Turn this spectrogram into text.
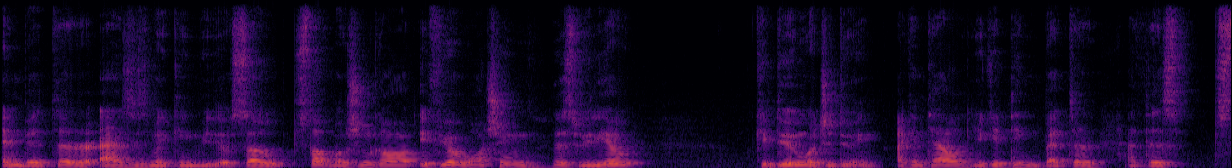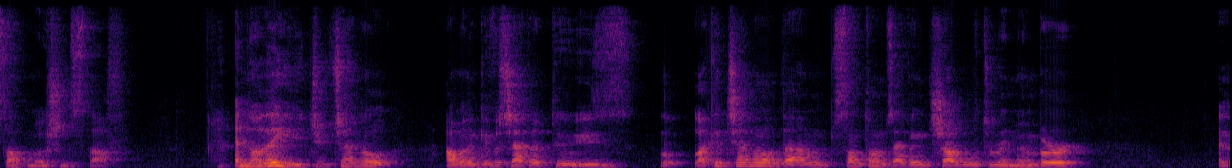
and better as he's making videos. So stop motion god, if you're watching this video, keep doing what you're doing. I can tell you're getting better at this stop motion stuff. Another YouTube channel I want to give a shout out to is like a channel that I'm sometimes having trouble to remember and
